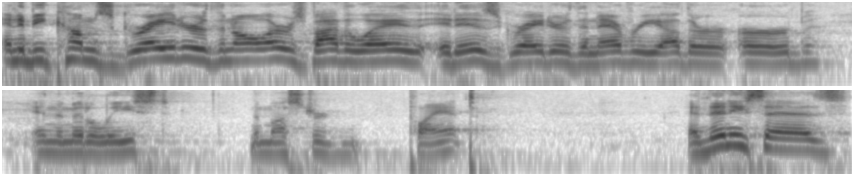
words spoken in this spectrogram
and it becomes greater than all herbs. By the way, it is greater than every other herb in the Middle East, the mustard plant. And then he says,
